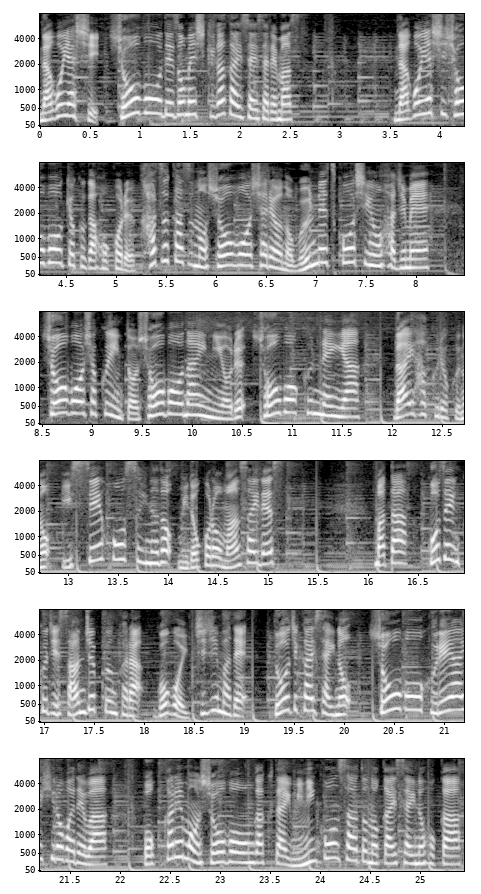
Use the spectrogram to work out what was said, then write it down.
名古屋市消防出初め式が開催されます。名古屋市消防局が誇る数々の消防車両の分列行進をはじめ消防職員と消防団員による消防訓練や大迫力の一斉放水など見どころ満載です。また午前9時30分から午後1時まで同時開催の消防ふれあい広場ではポッカレモン消防音楽隊ミニコンサートの開催のほか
